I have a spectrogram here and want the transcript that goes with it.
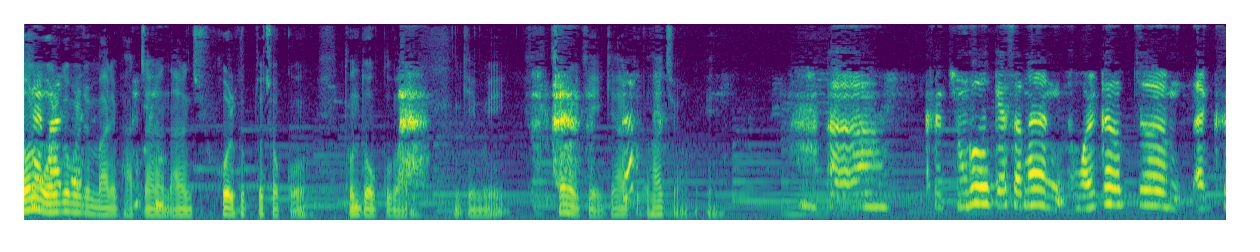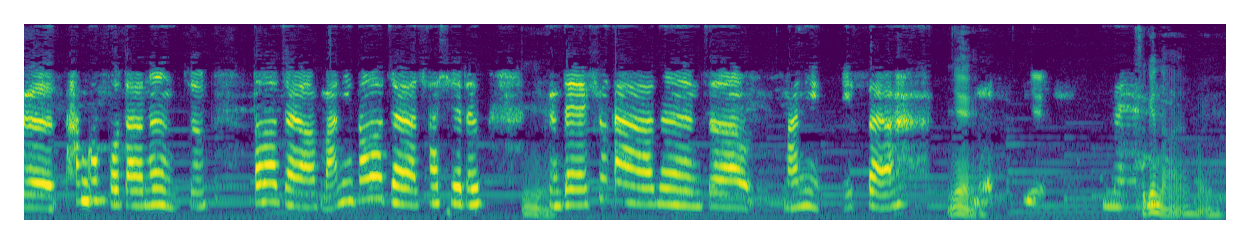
너는 네, 월급을 맞아요. 좀 많이 받잖아. 나는 월급도 적고 돈도 없고 막 이렇게 뭐 이- 서로 이렇게 얘기하기도 하죠. 예. 아, 그 중국에서는 월급 좀, 아, 그, 한국보다는 좀 떨어져요. 많이 떨어져요, 사실은. 예. 근데 휴가는 좀 많이 있어요. 예. 네. 그게 나아요. 예.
